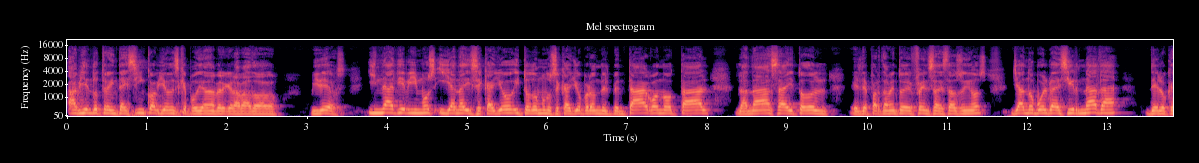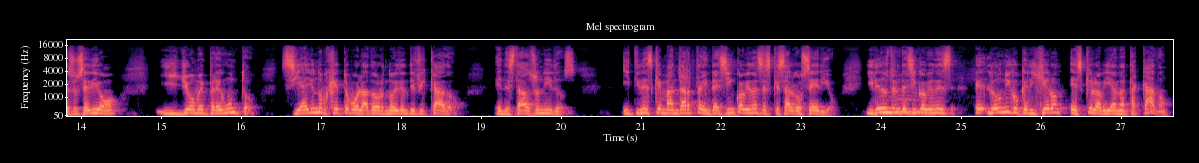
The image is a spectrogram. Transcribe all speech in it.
Habiendo 35 aviones que podían haber grabado videos y nadie vimos y ya nadie se cayó y todo el mundo se cayó, perdón, del Pentágono, tal, la NASA y todo el, el, Departamento de Defensa de Estados Unidos ya no vuelve a decir nada de lo que sucedió y yo me pregunto, si hay un objeto volador no identificado en Estados Unidos y tienes que mandar 35 aviones es que es algo serio. Y de esos 35 aviones, eh, lo único que dijeron es que lo habían atacado.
